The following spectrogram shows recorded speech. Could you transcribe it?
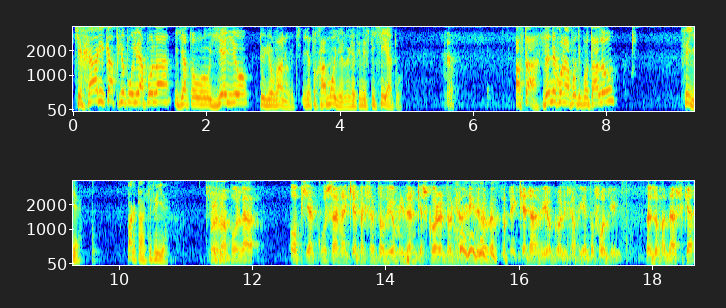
Και χάρηκα πιο πολύ απ' όλα για το γέλιο του Γιωβάνοβιτς. Για το χαμόγελο, για την ευτυχία του. Ναι. Αυτά. Δεν έχω να πω τίποτα άλλο. Φύγε. Πάρτα και φύγε. Πρώτα απ' όλα, όποιοι ακούσανε και έπαιξαν το 2-0 και σκόρερ τον Ιωαννίδη, βέβαια είχα πει και τα δύο γκολ είχα πει για το φώτι. Δεν το φαντάστηκα.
